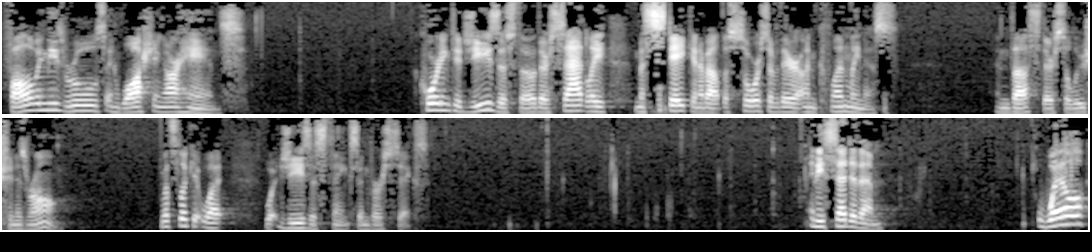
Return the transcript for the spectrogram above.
Following these rules and washing our hands. According to Jesus, though, they're sadly mistaken about the source of their uncleanliness, and thus their solution is wrong. Let's look at what, what Jesus thinks in verse 6. And he said to them, Well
